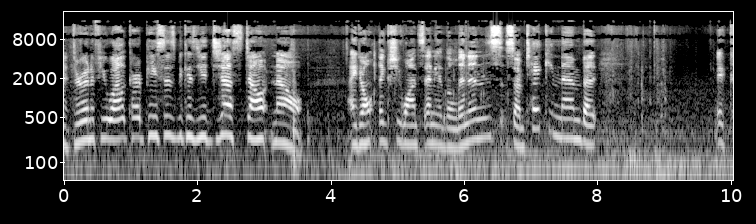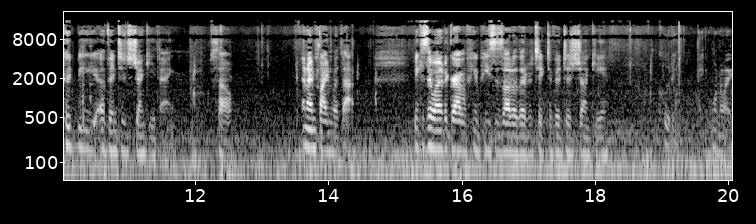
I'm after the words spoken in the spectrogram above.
I threw in a few wild card pieces because you just don't know. I don't think she wants any of the linens, so I'm taking them, but it could be a vintage junkie thing. So, and I'm fine with that because I wanted to grab a few pieces out of there to take to vintage junkie, including one of my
